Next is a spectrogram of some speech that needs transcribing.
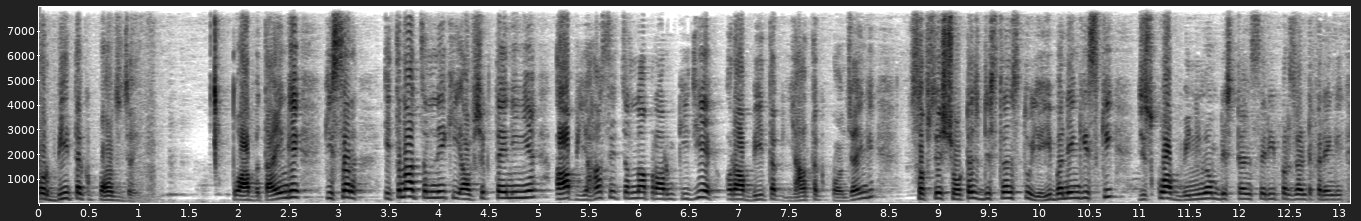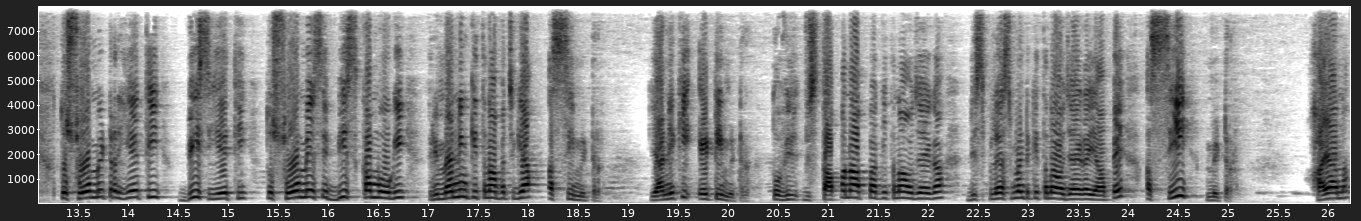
और बी तक पहुँच जाए। तो आप बताएँगे कि सर, इतना चलने की आवश्यकता नहीं है। आप यहाँ से चलना प्रारंभ कीजिए और आप बी तक यहाँ तक पहुँच जाएँगे। सबसे शॉर्टेस्ट डिस्टेंस तो यही बनेगी इसकी, जिसको आप मिनिमम डिस्टेंस से रिप्रेजेंट करेंगे। तो 100 मीटर ये थी 20 ये थी तो 100 में से 20 कम होगी रिमेनिंग कितना बच गया? 80 मीटर, यानी कि 80 मीटर। तो विस्थापन आपका कितना हो जाएगा? डिस्प्लेसमेंट कितना हो जाएगा यहाँ पे? 80 मीटर। हाया ना,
